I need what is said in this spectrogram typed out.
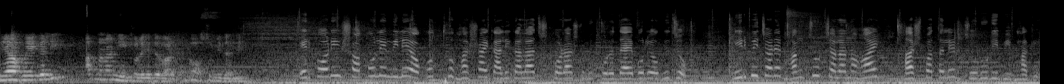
নেওয়া হয়ে গেলেই আপনারা নিয়ে চলে যেতে পারবেন অসুবিধা নেই। এরপরই সকলে মিলে অকথ্য ভাষায় গালিগালাজ করা শুরু করে দেয় বলে অভিযোগ। নির্বিচারে ভাঙচুর চালানো হয় হাসপাতালের জরুরি বিভাগে।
